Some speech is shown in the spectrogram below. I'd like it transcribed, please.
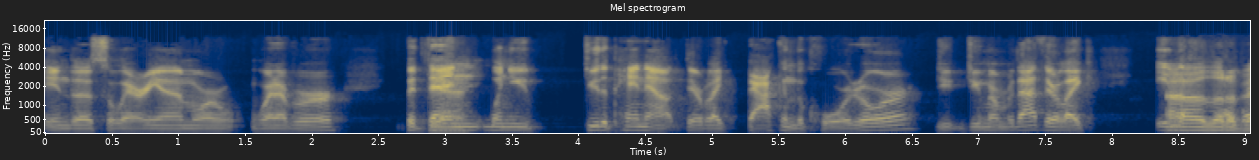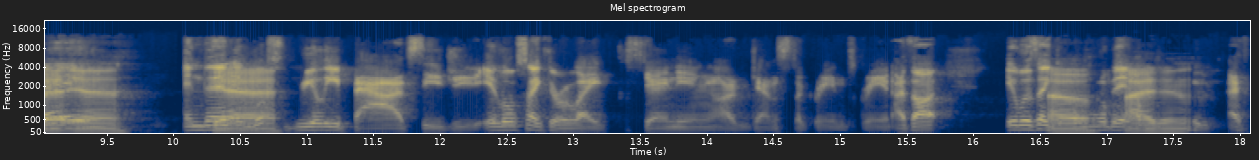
in the solarium or whatever but then when you do the pan out they're like back in the corridor do, do you remember that they're like in the oh, a little bit, yeah. and then it looks really bad cg it looks like they're like standing against the green screen i thought it was like a oh, little bit I didn't. I,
